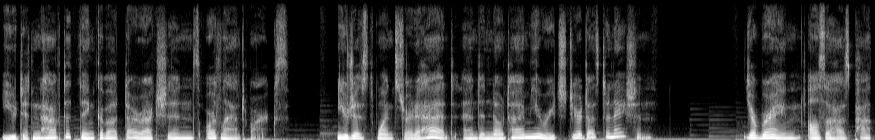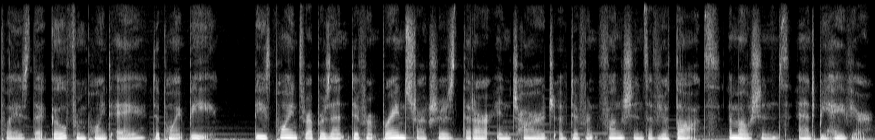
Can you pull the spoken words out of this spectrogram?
You didn't have to think about directions or landmarks. You just went straight ahead and in no time you reached your destination. Your brain also has pathways that go from point A to point B. These points represent different brain structures that are in charge of different functions of your thoughts, emotions, and behavior.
